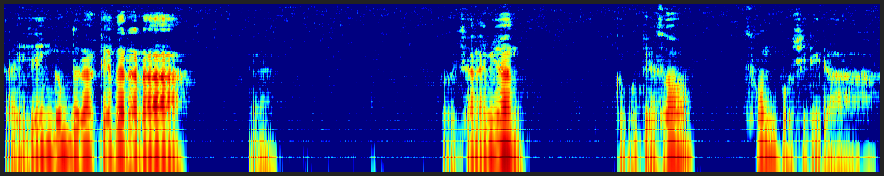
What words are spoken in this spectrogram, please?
자 이제 임금들아 깨달아라. 예. 그렇지 않으면 그분께서 손 보시리라.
